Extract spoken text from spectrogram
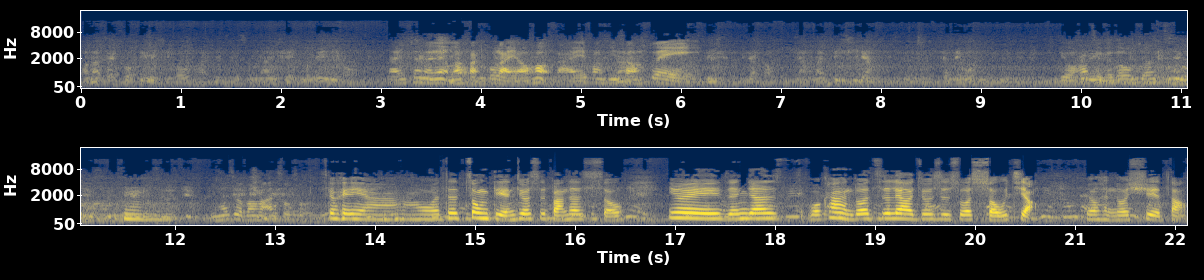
好，那在做病理结构发现就是那一些里面有。来，将来呢，我们反过来哦，哈，来放轻松，对。有，他整个都这样子。嗯。你还是有帮他按手手。对呀，我的重点就是把他手，因为人家我看很多资料就是说手脚有很多穴道。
